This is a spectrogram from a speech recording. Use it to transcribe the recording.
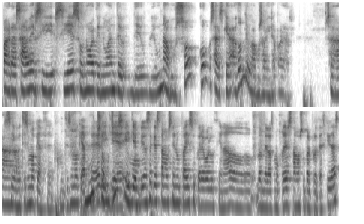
para saber si, si es o no atenuante de, un abuso, ¿cómo? O sea, es que ¿a dónde vamos a ir a parar? Sí, muchísimo que hacer, muchísimo que hacer. y, quien piense que estamos en un país súper evolucionado, donde las mujeres estamos súper protegidas,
